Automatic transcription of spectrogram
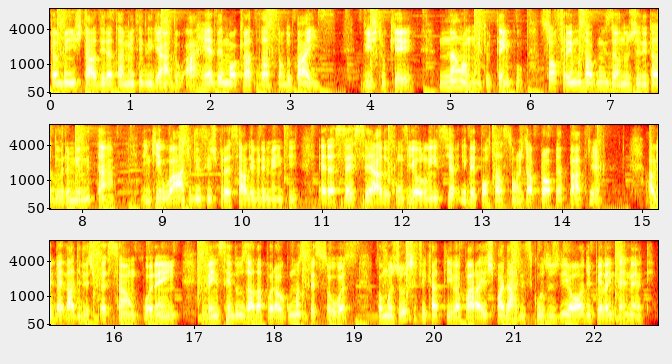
também está diretamente ligado à redemocratização do país, visto que, não há muito tempo, sofremos alguns anos de ditadura militar em que o ato de se expressar livremente era cerceado com violência e deportações da própria pátria. A liberdade de expressão, porém, vem sendo usada por algumas pessoas como justificativa para espalhar discursos de ódio pela internet.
